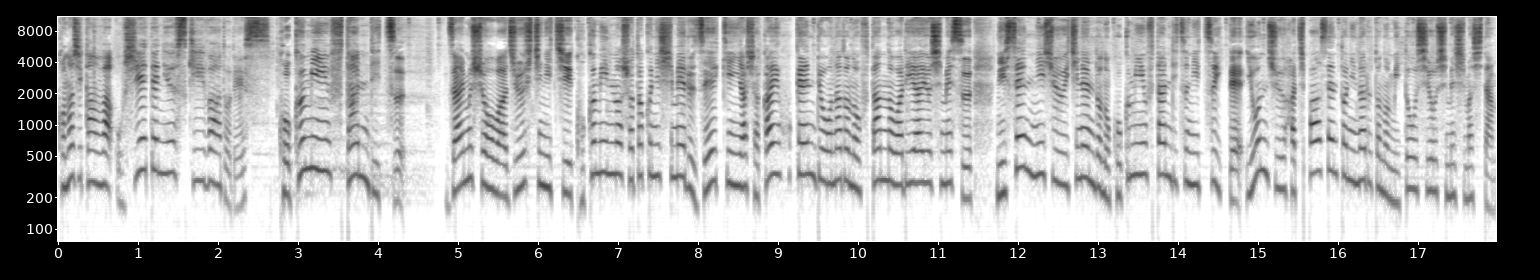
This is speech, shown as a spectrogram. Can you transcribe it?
この時間は教えてニュースキーワードです国民負担率財務省は17日、国民の所得に占める税金や社会保険料などの負担の割合を示す2021年度の国民負担率について48%になるとの見通しを示しました。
